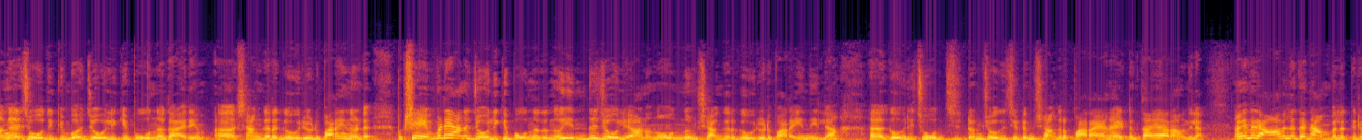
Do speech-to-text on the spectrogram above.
അങ്ങനെ ചോദിക്കുമ്പോൾ ജോലിക്ക് പോകുന്ന കാര്യം ശങ്കർ ഗൗരിയോട് പറയുന്നുണ്ട്. പക്ഷെ എവിടെയാണ് ജോലിക്ക് പോകുന്നതെന്നോ എന്ത് ജോലിയാണെന്നോ ഒന്നും ശങ്കർ ഗൗരിയോട് പറയുന്നില്ല. ഗൗരി ചോദിച്ചിട്ടും ചോദിച്ചിട്ടും ശങ്കർ പറയാനായിട്ടും തയ്യാറാവുന്നില്ല. അങ്ങനെ രാവിലെ തന്നെ അമ്പലത്തിൽ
